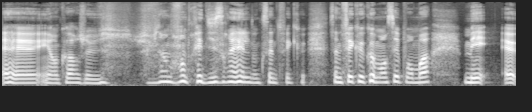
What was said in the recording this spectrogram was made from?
Euh, et encore, je, viens de rentrer d'Israël, donc ça ne, fait que, ça ne fait que commencer pour moi. Mais euh,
